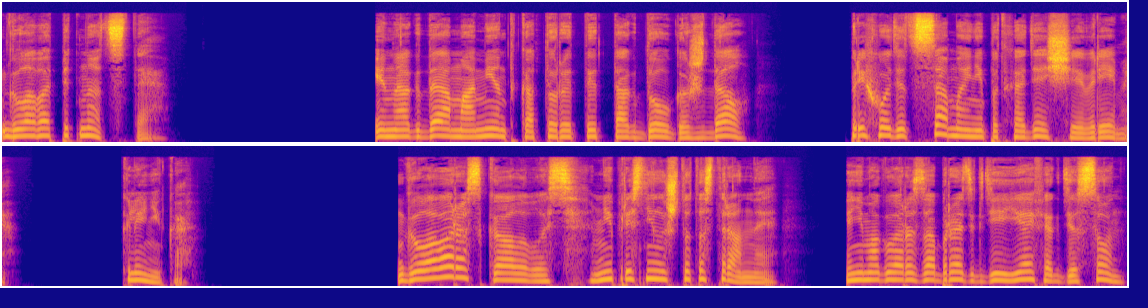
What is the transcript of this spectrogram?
Глава 15. Иногда момент, который ты так долго ждал, приходит в самое неподходящее время. Клиника. Голова раскалывалась, мне приснилось что-то странное. Я не могла разобрать, где явь, а где сон.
